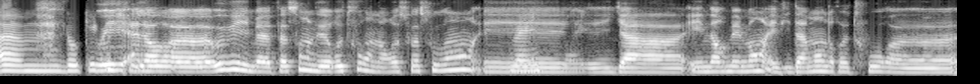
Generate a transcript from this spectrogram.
Euh, donc, oui, alors euh, oui, oui, mais de toute façon, les retours, on en reçoit souvent et il y a énormément, évidemment, de retours euh,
